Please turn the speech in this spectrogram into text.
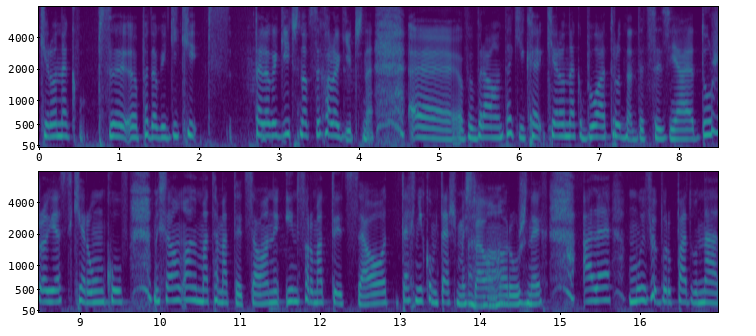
Kierunek psy, pedagogiki. Ps, Pedagogiczno-psychologiczny. E, wybrałam taki kierunek, była trudna decyzja. Dużo jest kierunków. Myślałam o matematyce, o informatyce, o technikum też myślałam Aha. o różnych, ale mój wybór padł na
